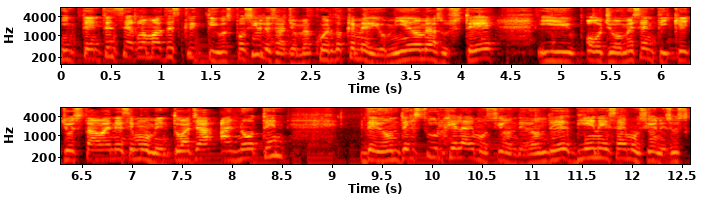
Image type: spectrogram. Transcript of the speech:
intenten ser lo más descriptivos posible. O sea, yo me acuerdo que me dio miedo, me asusté y o yo me sentí que yo estaba en ese momento allá. Anoten de dónde surge la emoción, de dónde viene esa emoción. Eso es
